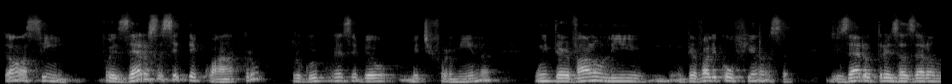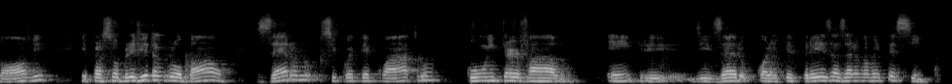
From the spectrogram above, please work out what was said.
Então, assim, foi 0,64 para o grupo que recebeu metformina, um intervalo, intervalo de confiança de 0,3 a 0,9 e para sobrevida global 0,54 com um intervalo entre de 0,43 a 0,95.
